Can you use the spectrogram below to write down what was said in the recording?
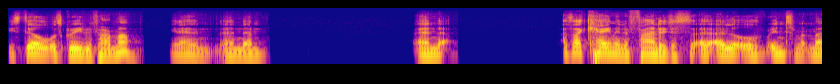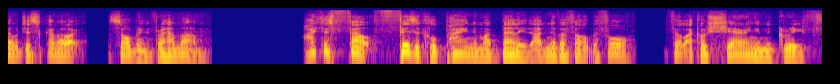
she still was grieving for her mum, you know, and, and um, and as I came in and found her just a, a little intimate moment, just kind of like sobbing for her mum, I just felt physical pain in my belly that I'd never felt before. It felt like I was sharing in the grief.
